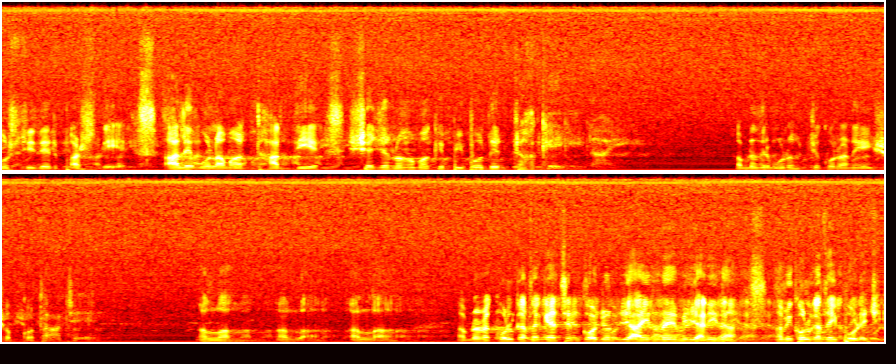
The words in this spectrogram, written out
মসজিদের পাশ দিয়ে আলে মোলামার ধার দিয়ে, সে যেন আমাকে বিপদের নাই আপনাদের মনে হচ্ছে কোরআনে এই সব কথা আছে? আল্লাহ আল্লাহ আল্লাহ। আপনারা কলকাতা গেছেন, কজন যাই না আমি জানি না, আমি কলকাতায় পড়েছি।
